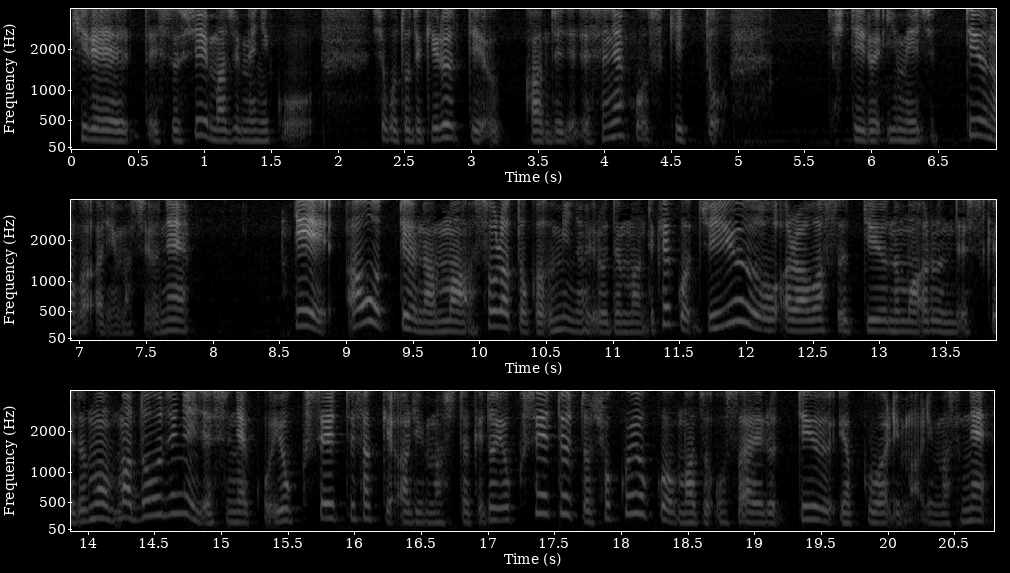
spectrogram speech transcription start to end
綺麗ですし真面目にこう仕事できるっていう感じでですねこうスキッとしているイメージっていうのがありますよね。で青っていうのはまあ空とか海の色でもあって結構自由を表すっていうのもあるんですけども、まあ、同時にですねこう抑制ってさっきありましたけど抑制というと食欲をまず抑えるっていう役割もありますね。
